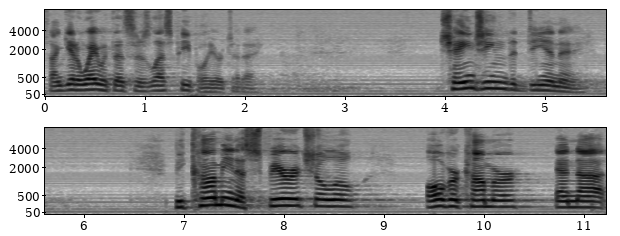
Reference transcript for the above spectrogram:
So I can get away with this, there's less people here today. Changing the DNA becoming a spiritual overcomer and not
